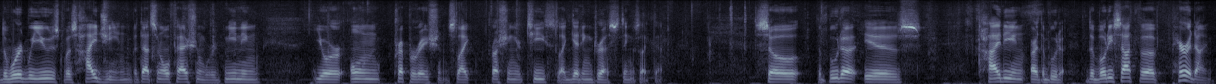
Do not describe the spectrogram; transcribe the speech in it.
The word we used was hygiene, but that's an old fashioned word meaning your own preparations, like brushing your teeth, like getting dressed, things like that. So the Buddha is tidying, or the Buddha, the Bodhisattva paradigm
